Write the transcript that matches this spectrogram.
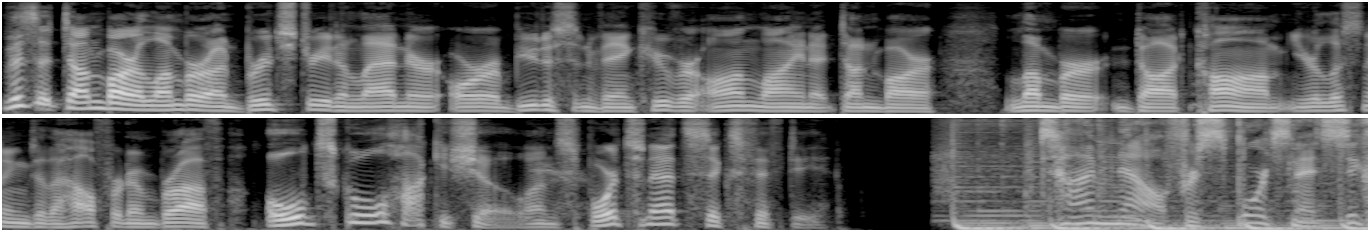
visit Dunbar Lumber on Bridge Street in Ladner or Arbutus in Vancouver online at dunbarlumber.com. You're listening to the Halford and Brough Old School Hockey Show on Sportsnet 650. Time now for Sportsnet 6.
